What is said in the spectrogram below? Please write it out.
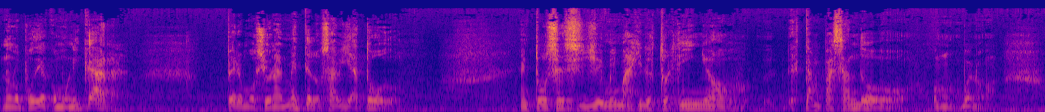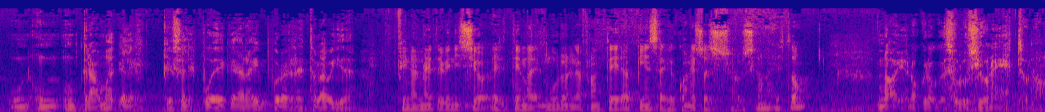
no lo podía comunicar, pero emocionalmente lo sabía todo. Entonces yo me imagino estos niños están pasando, bueno, un, un, trauma que, les, que se les puede quedar ahí por el resto de la vida. Finalmente, Vinicio, el tema del muro en la frontera, ¿piensa que con eso se soluciona esto? No, yo no creo que solucione esto, no.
